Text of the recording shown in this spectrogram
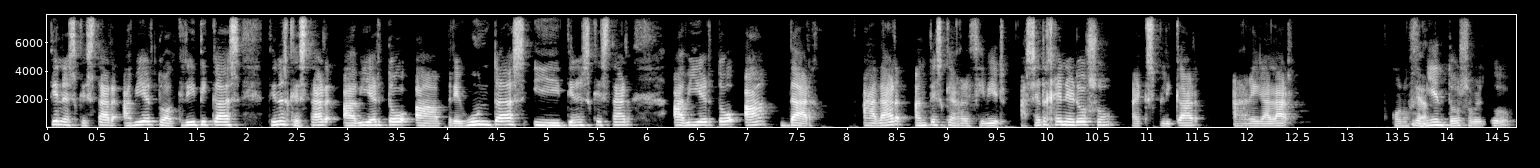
tienes que estar abierto a críticas, tienes que estar abierto a preguntas y tienes que estar abierto a dar, a dar antes que a recibir, a ser generoso, a explicar, a regalar conocimiento sobre todo.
